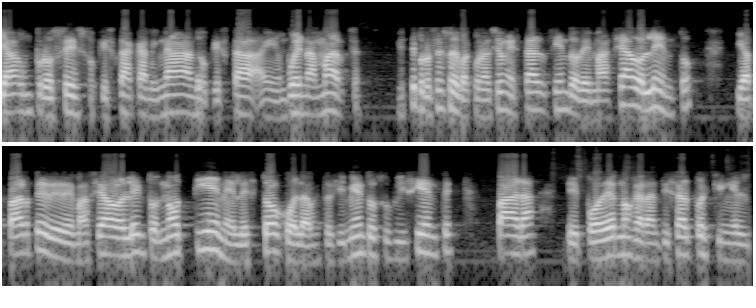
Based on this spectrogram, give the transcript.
ya un proceso que está caminando, que está en buena marcha. Este proceso de vacunación está siendo demasiado lento y aparte de demasiado lento no tiene el stock o el abastecimiento suficiente para eh, podernos garantizar pues que en el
